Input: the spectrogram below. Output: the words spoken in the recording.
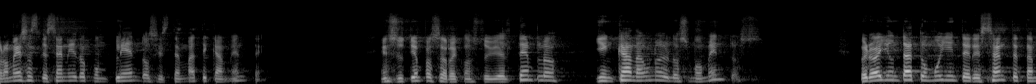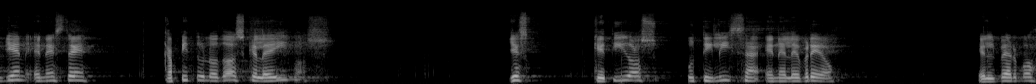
Promesas que se han ido cumpliendo sistemáticamente. En su tiempo se reconstruyó el templo y en cada uno de los momentos. Pero hay un dato muy interesante también en este capítulo 2 que leímos. Y es que Dios utiliza en el hebreo el verbo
